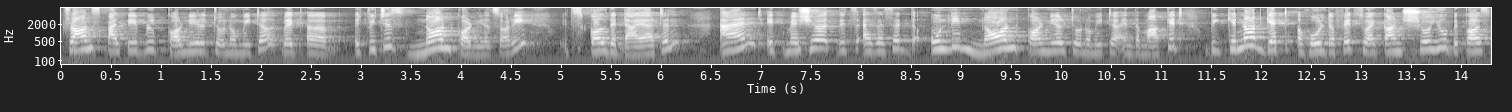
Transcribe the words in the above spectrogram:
transpalpebral corneal tonometer, with, uh, which is non-corneal, sorry. It's called the Diaton and it measures, it's as I said, the only non-corneal tonometer in the market. We cannot get a hold of it, so I can't show you because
